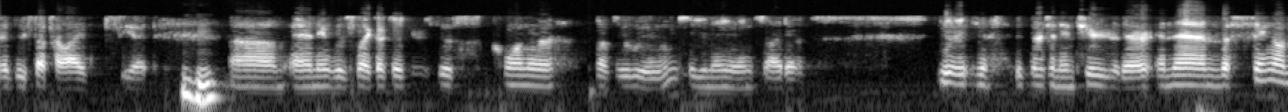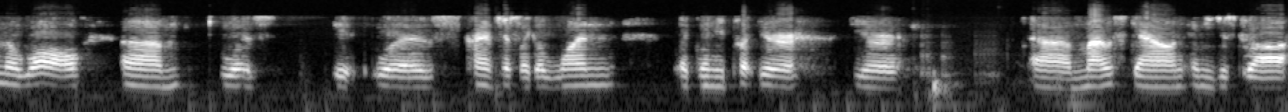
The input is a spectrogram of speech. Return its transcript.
at least that's how I see it. Mm-hmm. Um, and it was like, okay, here's this corner of the room, so you know you're inside a. You're, you're, there's an interior there, and then the thing on the wall um, was it was kind of just like a one, like when you put your your uh, mouse down and you just draw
